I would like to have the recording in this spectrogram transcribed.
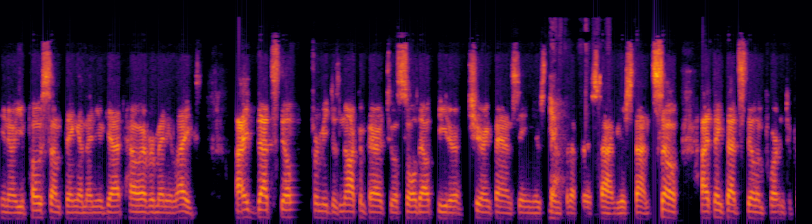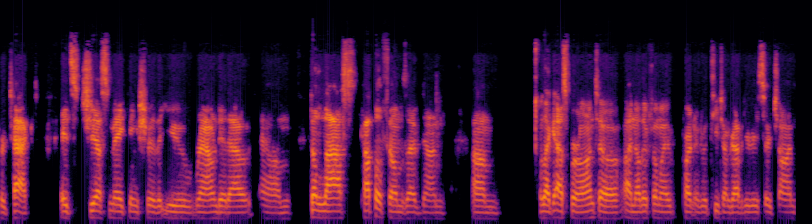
you know you post something and then you get however many likes i that still for me does not compare to a sold out theater cheering fans seeing your thing yeah. for the first time you're stunned so i think that's still important to protect. It's just making sure that you round it out. Um, the last couple films i've done um, like esperanto another film i partnered with teton gravity research on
